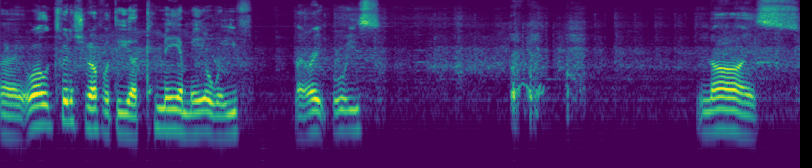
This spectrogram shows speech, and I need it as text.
Alright, well, let's finish it off with the uh, Kamehameha wave. Am I right, boys? nice.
